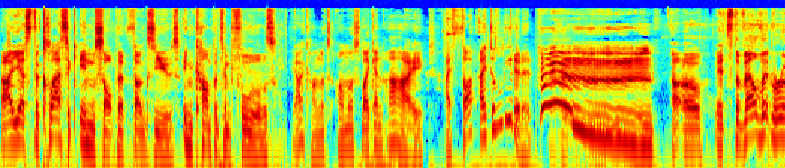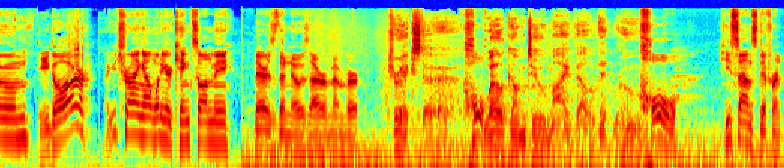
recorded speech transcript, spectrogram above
Ah, yes, the classic insult that thugs use. Incompetent fools. The icon looks almost like an eye. I thought I deleted it. Hmm. Uh-oh. It's the Velvet Room. Igor? Are you trying out one of your kinks on me? There's the nose I remember. Trickster, Oh. welcome to my velvet room. Oh, he sounds different.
